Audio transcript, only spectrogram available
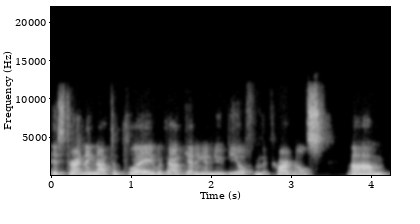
is threatening not to play without getting a new deal from the Cardinals. Um,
